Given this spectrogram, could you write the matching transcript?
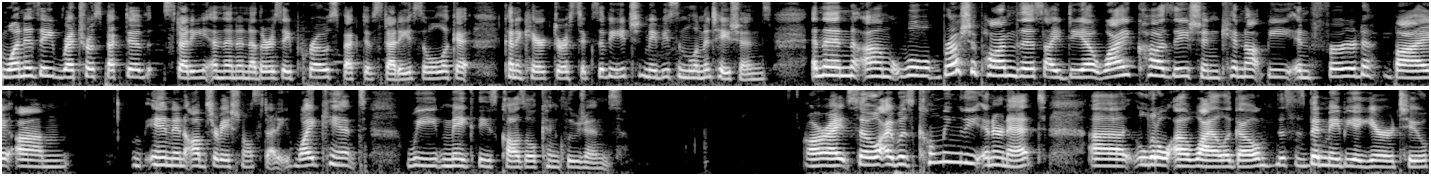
One is a retrospective study, and then another is a prospective study. So we'll look at kind of characteristics of each maybe some limitations. And then um, we'll brush upon this idea why causation cannot be inferred by um, in an observational study. Why can't we make these causal conclusions? All right, so I was combing the internet uh, a little a while ago. This has been maybe a year or two,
